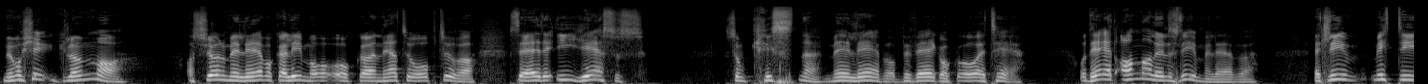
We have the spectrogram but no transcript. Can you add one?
Vi må ikke glemme at selv om vi lever vårt liv med våre nedturer og oppturer, så er det i Jesus som kristne vi lever og beveger oss og er til. Og det er et annerledes liv vi lever. Et liv midt i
